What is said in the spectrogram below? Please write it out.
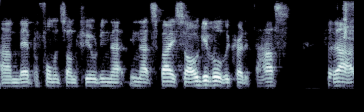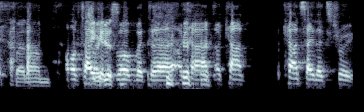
um, their performance on field in that in that space. So I'll give all the credit to Huss for that. But um, I'll take I it guess, as well. But uh, I can't I can't can't say that's true.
